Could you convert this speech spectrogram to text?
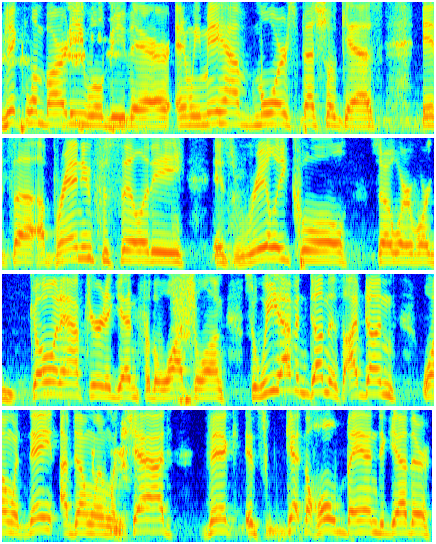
Vic Lombardi, will be there. And we may have more special guests. It's a, a brand new facility, it's really cool. So we're, we're going after it again for the watch along. So we haven't done this. I've done one with Nate, I've done one with Chad. Vic, it's getting the whole band together.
